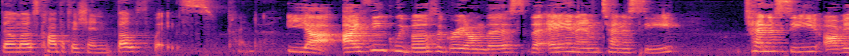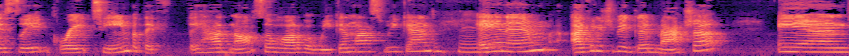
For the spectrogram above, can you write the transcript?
the most competition both ways? Kind of. Yeah, I think we both agree on this. The A and M Tennessee, Tennessee, obviously great team, but they they had not so hot of a weekend last weekend. Mhm. A and M, I think it should be a good matchup, and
